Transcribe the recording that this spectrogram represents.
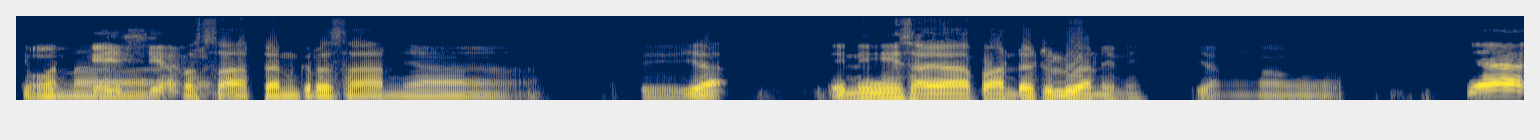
Gimana Oke, siap, resah dan keresahannya. Oke, ya. Ini saya apa Anda duluan ini yang mau Ya,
